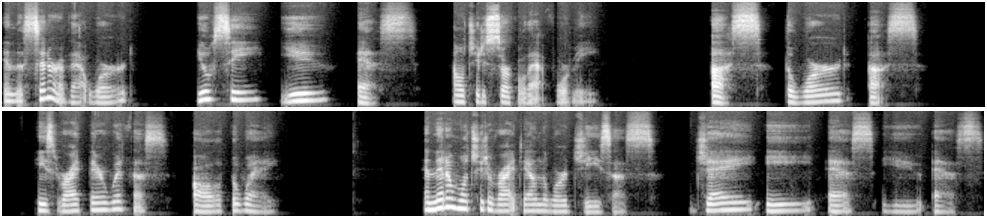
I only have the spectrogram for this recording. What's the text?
in the center of that word, you'll see U S. I want you to circle that for me. Us the word us. He's right there with us all of the way. And then I want you to write down the word Jesus. J E S U S.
